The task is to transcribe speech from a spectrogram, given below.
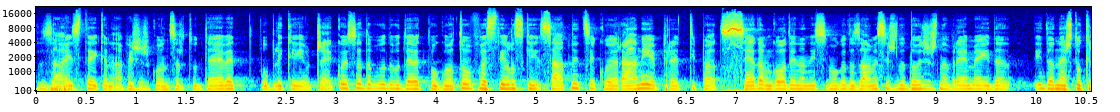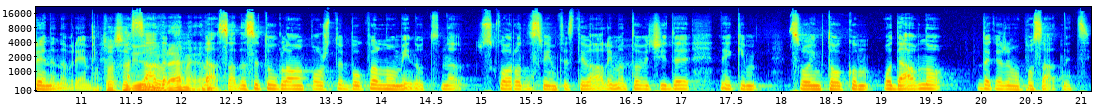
zaista i kad napišeš koncert u devet, publika i očekuje sad da bude u devet, pogotovo festivalske satnice koje ranije pre tipa sedam godina nisi mogao da zamisliš da dođeš na vreme i da, i da nešto krene na vreme. A to sad A ide sada, na vreme, ja? Da, sada se to uglavnom poštuje bukvalno u minut, na, skoro na svim festivalima, to već ide nekim svojim tokom odavno, da kažemo, po satnici.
